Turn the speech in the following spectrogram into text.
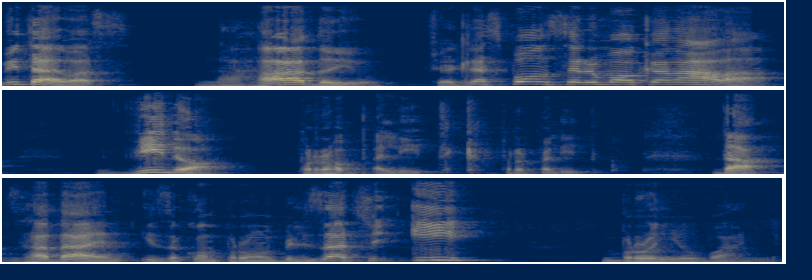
Вітаю вас! Нагадую, що для спонсорів мого канала відео про політику. Про політику. Да, згадаємо і закон про мобілізацію, і бронювання.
